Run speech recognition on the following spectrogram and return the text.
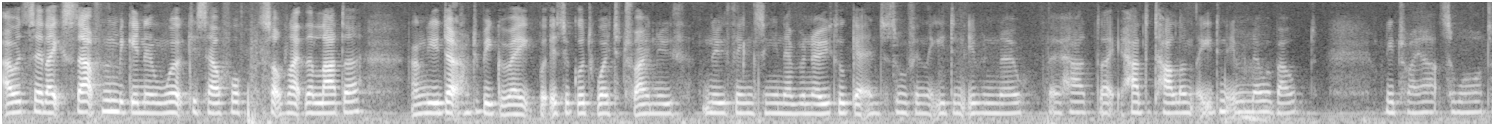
I would say like start from the beginning work yourself up, sort of like the ladder. And you don't have to be great, but it's a good way to try new new things, and you never know you could get into something that you didn't even know they had, like had a talent that you didn't even know about when you try Arts Award.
